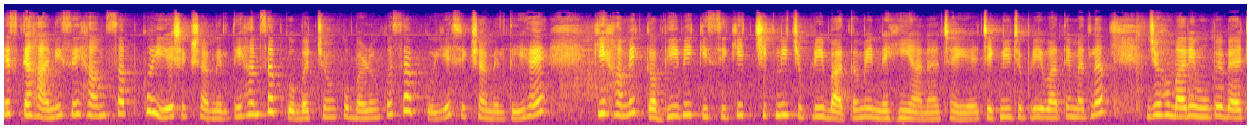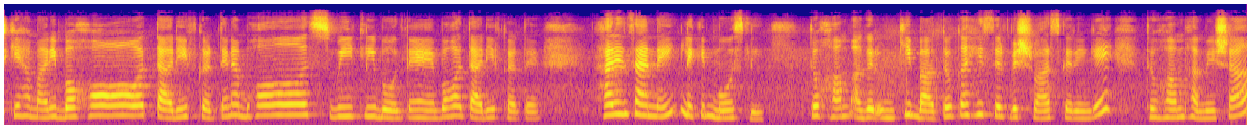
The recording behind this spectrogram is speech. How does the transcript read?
इस कहानी से हम सबको ये शिक्षा मिलती है, हम सबको, बच्चों को, बड़ों को सबको ये शिक्षा मिलती है कि हमें कभी भी किसी की चिकनी चुपड़ी बातों में नहीं आना चाहिए। चिकनी चुपड़ी बातें मतलब जो हमारे मुँह पे बैठ के हमारी बहुत तारीफ़ करते हैं ना, बहुत स्वीटली बोलते हैं, बहुत तारीफ़ करते हैं। हर इंसान नहीं, लेकिन मोस्टली तो हम अगर उनकी बातों का ही सिर्फ़ विश्वास करेंगे तो हम हमेशा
